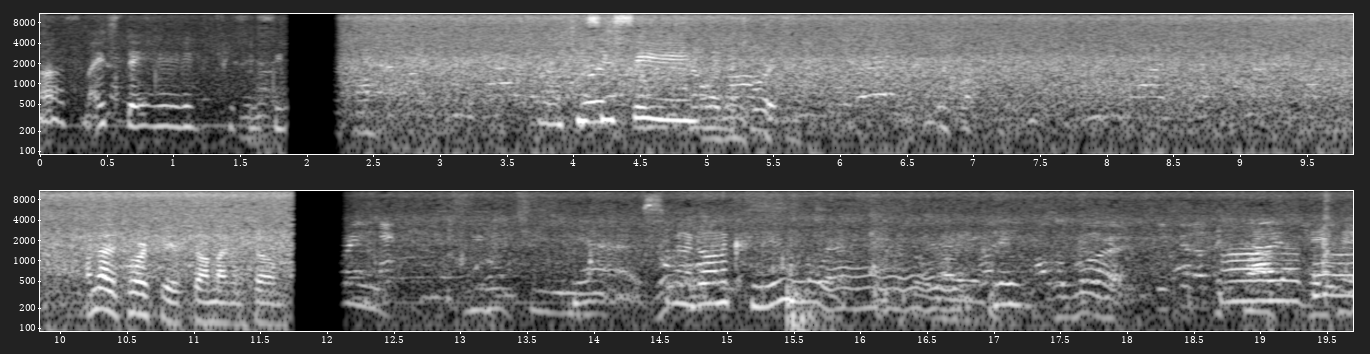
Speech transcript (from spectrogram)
Oh, it's a nice day. PCC. In PCC. I'm not a tourist here, so I'm not gonna film. Yes, on a canoe ride. All aboard.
